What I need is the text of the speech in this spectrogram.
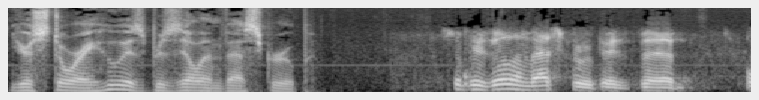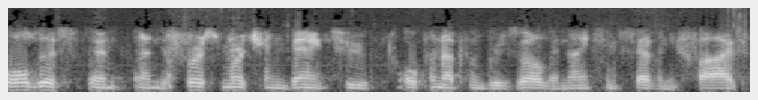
your story, who is Brazil Invest Group? So, Brazil Invest Group is the oldest and, and the first merchant bank to open up in Brazil in 1975.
